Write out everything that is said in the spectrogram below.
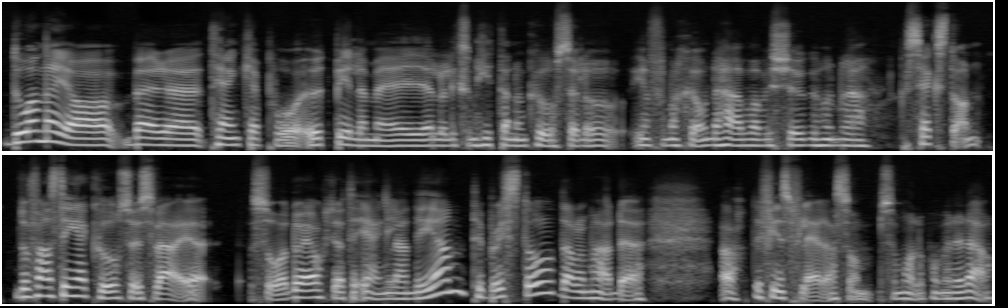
då när jag började tänka på att utbilda mig eller liksom hitta någon kurs eller information, det här var väl 2016, då fanns det inga kurser i Sverige. Så då åkte jag till England igen, till Bristol, där de hade, ja, det finns flera som, som håller på med det där.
